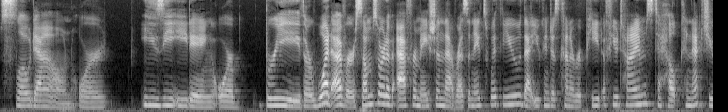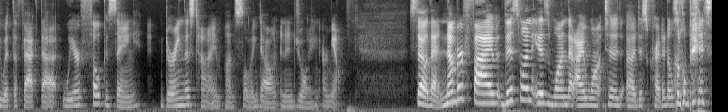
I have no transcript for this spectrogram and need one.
slow down or easy eating or breathe or whatever, some sort of affirmation that resonates with you that you can just kind of repeat a few times to help connect you with the fact that we are focusing during this time on slowing down and enjoying our meal. So then, number five, this one is one that I want to uh, discredit a little bit.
